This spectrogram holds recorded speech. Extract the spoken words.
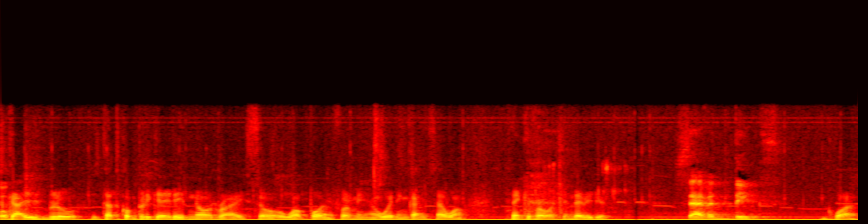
know. sky is blue. Is that complicated? No, right? So one point for me. I'm winning, guys. I won. Thank you for watching the video. Seven things. What?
